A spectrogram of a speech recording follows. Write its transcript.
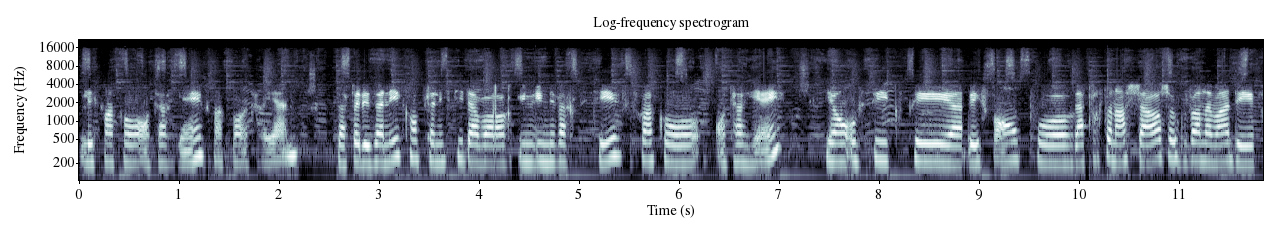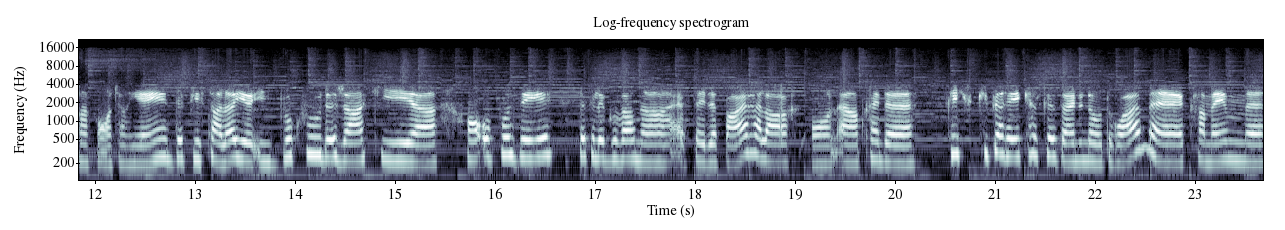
les franco-ontariens, franco-ontariennes. Ça fait des années qu'on planifie d'avoir une université franco-ontarienne. Ils ont aussi coupé euh, des fonds pour la personne en charge au gouvernement des franco-ontariens. Depuis ce temps-là, il y a eu beaucoup de gens qui euh, ont opposé ce que le gouvernement essaie de faire. Alors, on est en train de récupérer quelques-uns de nos droits, mais quand même, euh,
